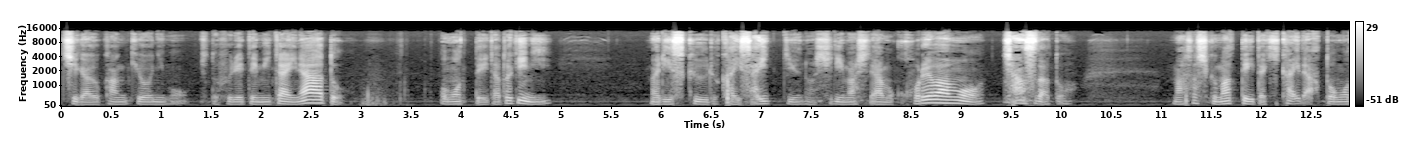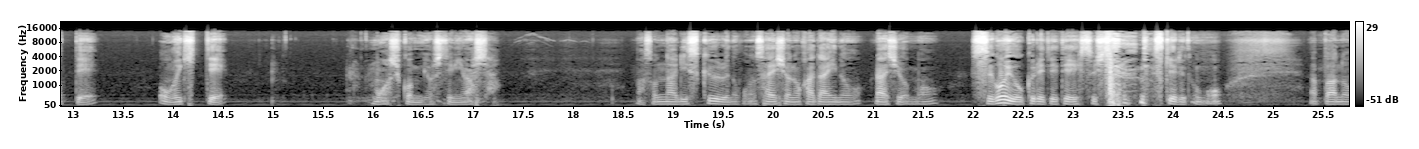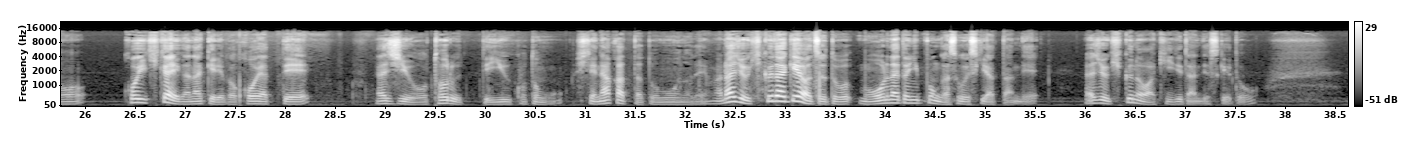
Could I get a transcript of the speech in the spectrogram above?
違う環境にもちょっと触れてみたいなと思っていた時に、まあ、リスクール開催っていうのを知りまして、あ、もうこれはもうチャンスだと。まさしく待っていた機会だと思って思い切って申し込みをしてみました。まあ、そんなリスクールのこの最初の課題のラジオもすごい遅れて提出してるんですけれども、やっぱあの、こういう機会がなければこうやってラジオを撮るっていうこともしてなかったと思うので、まあ、ラジオ聞くだけはずっと、もうオールナイトニッポンがすごい好きだったんで、ラジオ聞くのは聞いてたんですけど、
